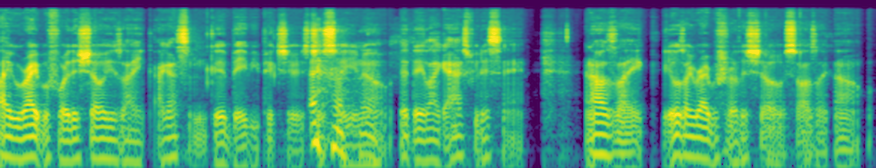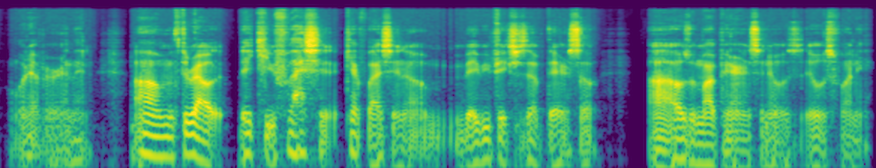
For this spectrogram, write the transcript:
like right before the show, he's like, "I got some good baby pictures, just so you know that they like asked me to send." And I was like, it was like right before the show, so I was like, "Oh, whatever." And then um, throughout, they keep flashing, kept flashing um baby pictures up there. So uh, I was with my parents, and it was it was funny.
